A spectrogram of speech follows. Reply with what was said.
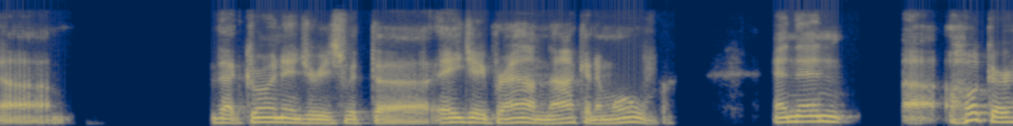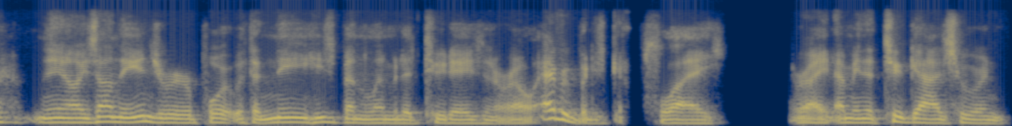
Um, that groin injuries with uh, AJ Brown knocking him over. And then uh, Hooker, you know, he's on the injury report with a knee. He's been limited two days in a row. Everybody's going to play, right? I mean, the two guys who are in,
